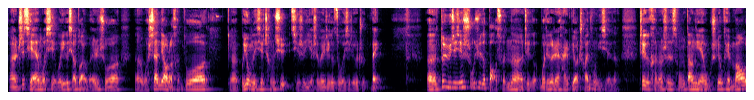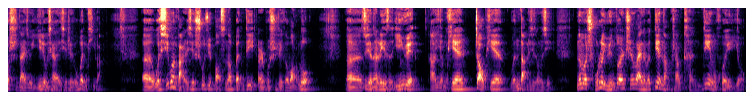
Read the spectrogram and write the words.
嗯，之前我写过一个小短文，说，嗯，我删掉了很多呃不用的一些程序，其实也是为这个做一些这个准备。嗯，对于这些数据的保存呢，这个我这个人还是比较传统一些的，这个可能是从当年五十六 K 猫时代就遗留下来一些这个问题吧。呃，我习惯把这些数据保存到本地，而不是这个网络。呃，最简单的例子，音乐啊、影片、照片、文档这些东西。那么除了云端之外，那么电脑上肯定会有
